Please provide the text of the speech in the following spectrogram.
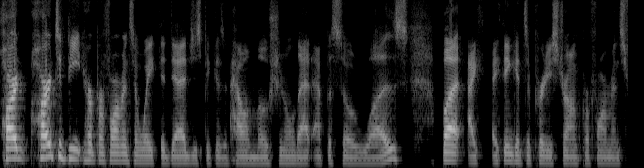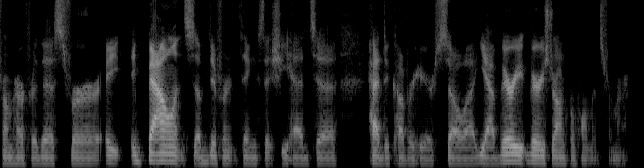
Hard hard to beat her performance in Wake the Dead just because of how emotional that episode was but I, I think it's a pretty strong performance from her for this for a, a balance of different things that she had to had to cover here so uh, yeah very very strong performance from her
